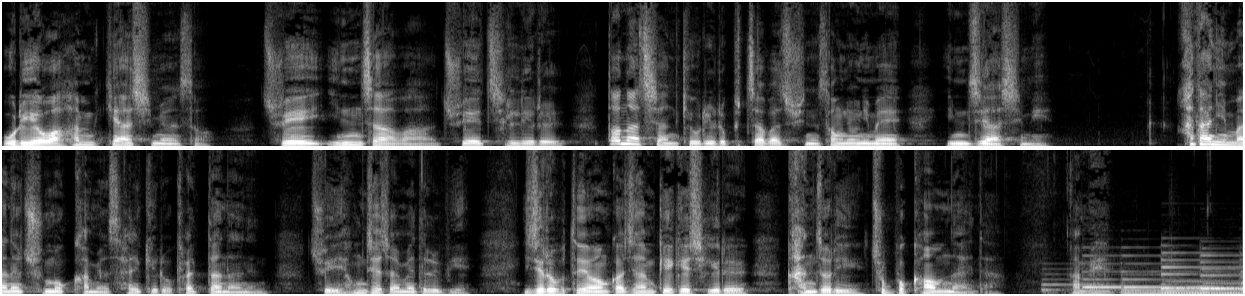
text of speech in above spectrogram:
우리와 함께 하시면서 주의 인자와 주의 진리를 떠나지 않게 우리를 붙잡아 주시는 성령님의 임재하심이 하나님만을 주목하며 살기로 결단하는 주의 형제자매들을 위해 이제로부터 영원까지 함께 계시기를 간절히 축복하옵나이다. 아멘.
